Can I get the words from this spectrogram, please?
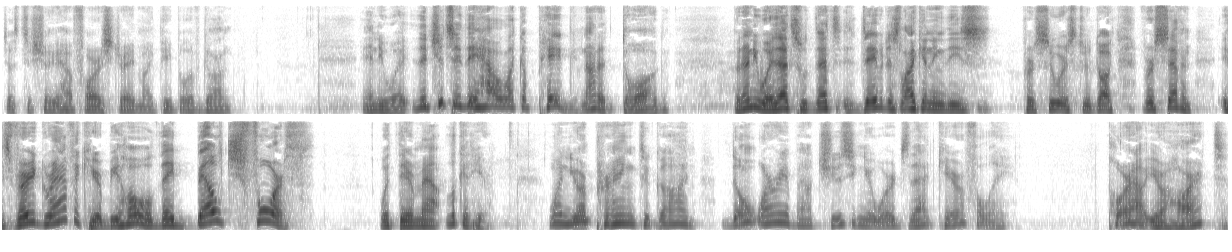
just to show you how far astray my people have gone. Anyway, they should say they howl like a pig, not a dog. But anyway, that's that's David is likening these pursuers to a dog. Verse 7 is very graphic here. Behold, they belch forth with their mouth. Look at here when you're praying to God, don't worry about choosing your words that carefully. Pour out your heart.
